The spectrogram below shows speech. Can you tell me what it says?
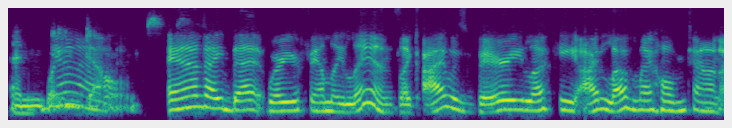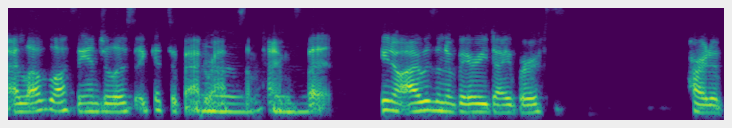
and what yeah. you don't. And I bet where your family lands. Like I was very lucky. I love my hometown. I love Los Angeles. It gets a bad rap mm-hmm. sometimes, but you know, I was in a very diverse part of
